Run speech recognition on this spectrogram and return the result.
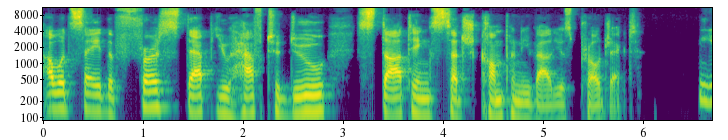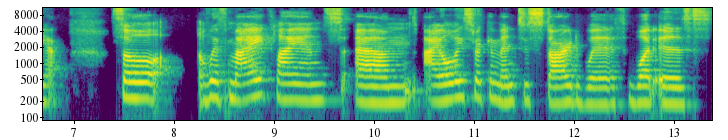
I would say, the first step you have to do starting such company values project? Yeah. So with my clients, um, I always recommend to start with what is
